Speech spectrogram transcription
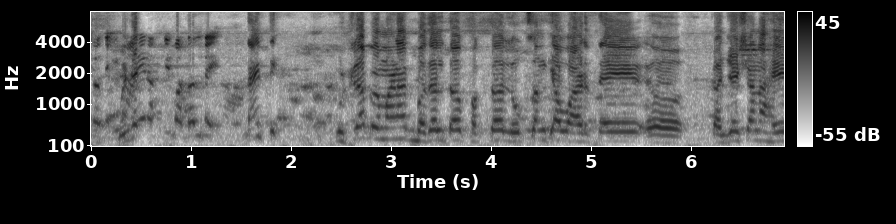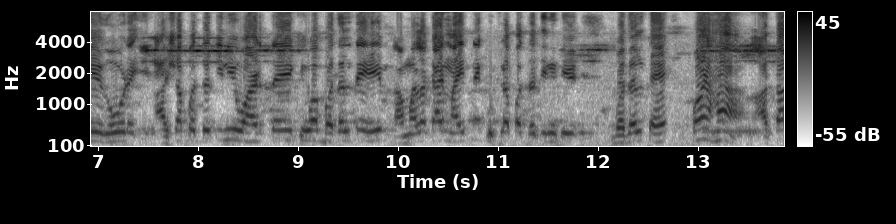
होते म्हणजे- नक्की बदलते. नाही ते कुठल्या प्रमाणात बदलतं? फक्त लोकसंख्या वाढते कंजेशन आहे रोड अशा पद्धतीने वाढतंय किंवा बदलतंय हे आम्हाला काय माहीत नाही कुठल्या पद्धतीने ते बदलतंय. पण हा आता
